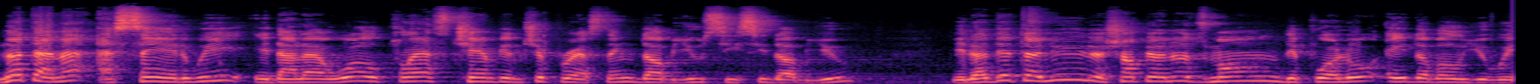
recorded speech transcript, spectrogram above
notamment à Saint-Louis et dans la World Class Championship Wrestling, WCCW. Il a détenu le championnat du monde des poids lourds AWA.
